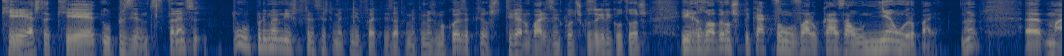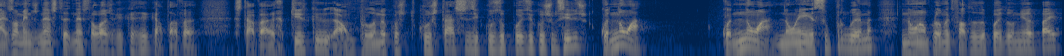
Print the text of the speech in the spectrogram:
que é esta, que é o Presidente de França o primeiro-ministro francês também tinha feito exatamente a mesma coisa, que eles tiveram vários encontros com os agricultores e resolveram explicar que vão levar o caso à União Europeia. É? Uh, mais ou menos nesta, nesta lógica que Raquel estava, estava a repetir, que há um problema com, com as taxas e com os apoios e com os subsídios, quando não há. Quando não há, não é esse o problema, não é um problema de falta de apoio da União Europeia,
